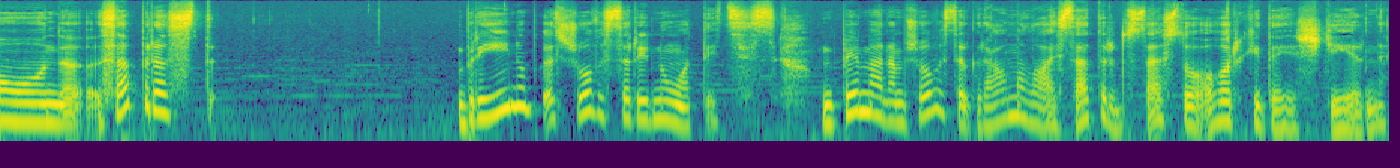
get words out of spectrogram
Un uh, saprast brīnumu, kas šovasar ir noticis. Un, piemēram, šovasar Graumalā es atradu sesto orhideju šķirni.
